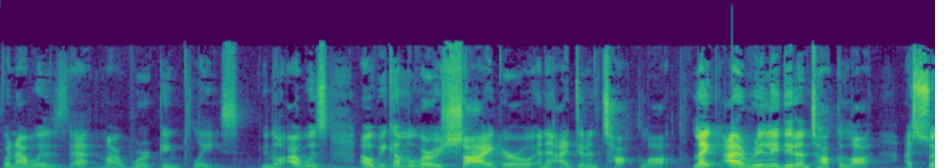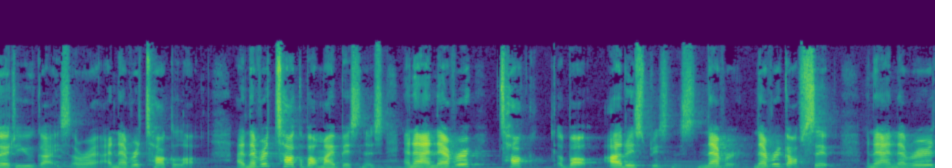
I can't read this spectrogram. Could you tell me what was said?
when I was at my working place. You know, I was I would become a very shy girl and I didn't talk a lot. Like I really didn't talk a lot. I swear to you guys, all right? I never talk a lot. I never talk about my business and I never talk about others' business. Never, never gossip, and I never,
